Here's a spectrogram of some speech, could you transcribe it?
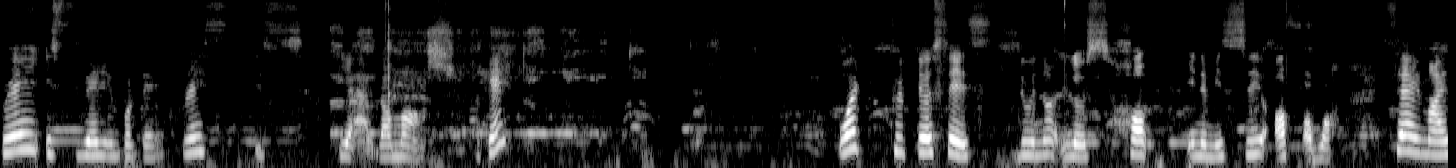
Pray is very important. Pray is yeah, agama. Okay. What scripture says, do not lose hope in the mercy of Allah. Say, my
